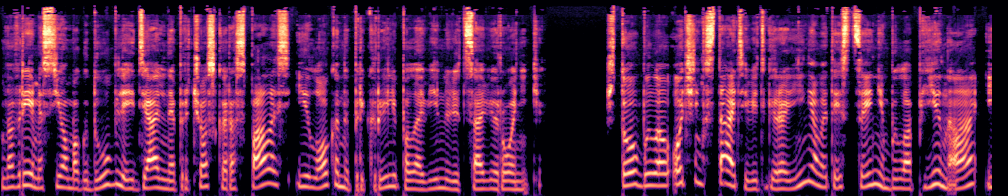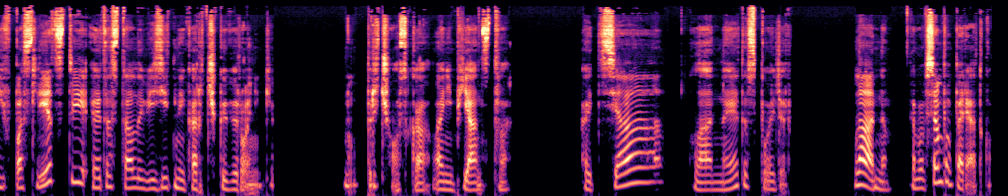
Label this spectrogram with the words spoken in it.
Во время съемок дубля идеальная прическа распалась, и локоны прикрыли половину лица Вероники. Что было очень кстати, ведь героиня в этой сцене была пьяна, и впоследствии это стало визитной карточкой Вероники. Ну, прическа, а не пьянство. Хотя... Ладно, это спойлер. Ладно, обо всем по порядку.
